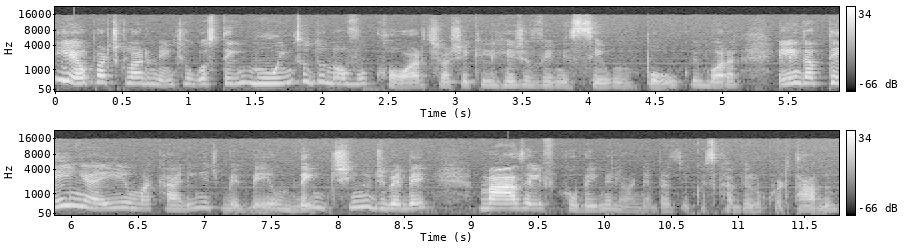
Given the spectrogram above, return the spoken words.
E eu, particularmente, eu gostei muito do novo corte. Eu achei que ele rejuvenesceu um pouco, embora ele ainda tenha aí uma carinha de bebê, um dentinho de bebê, mas ele ficou bem melhor, né, Brasil, com esse cabelo cortado.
